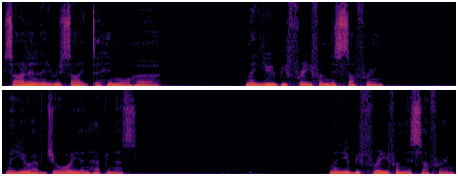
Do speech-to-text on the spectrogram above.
Silently recite to him or her May you be free from this suffering. May you have joy and happiness. May you be free from this suffering.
